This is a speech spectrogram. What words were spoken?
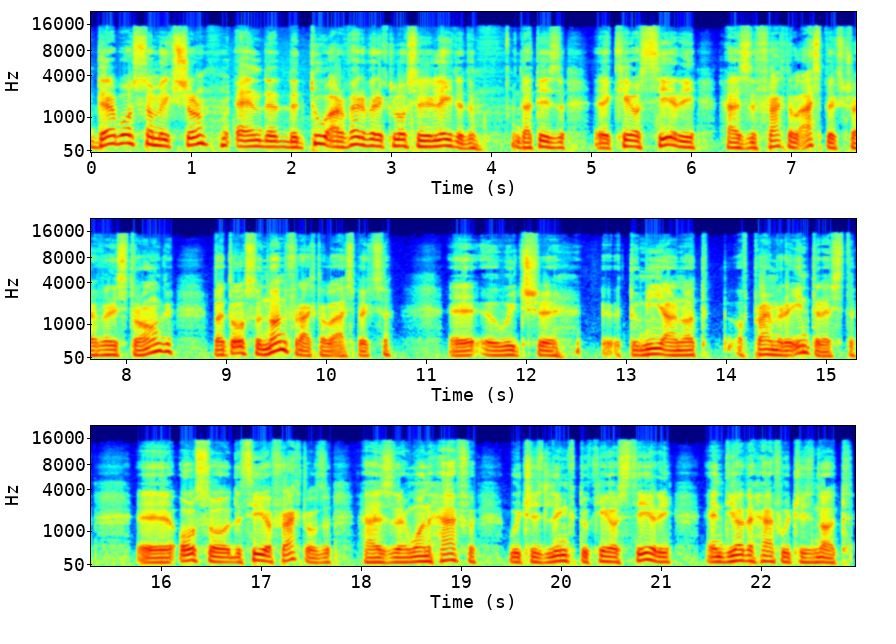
There was some mixture, and the, the two are very, very closely related. That is, uh, chaos theory has fractal aspects which are very strong, but also non-fractal aspects, uh, which uh, to me are not of primary interest. Uh, also, the theory of fractals has uh, one half which is linked to chaos theory, and the other half which is not.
